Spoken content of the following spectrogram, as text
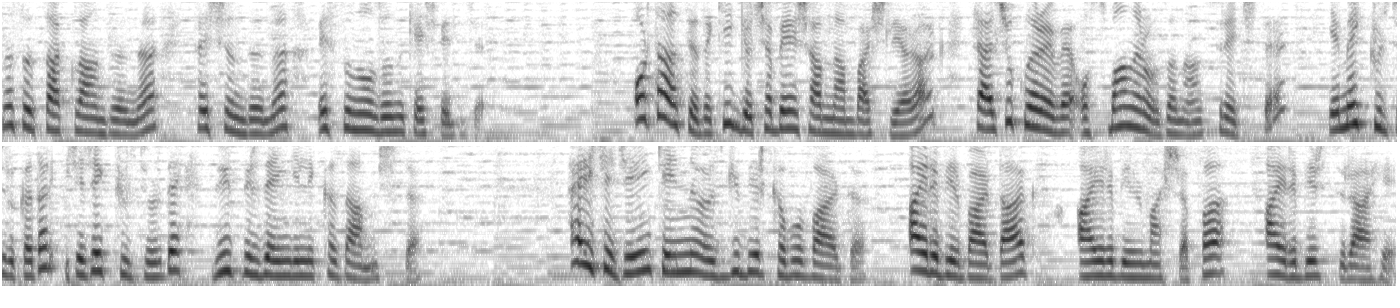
nasıl saklandığını, taşındığını ve sunulduğunu keşfedeceğiz. Orta Asya'daki göçebe yaşamdan başlayarak Selçuklara ve Osmanlılara uzanan süreçte yemek kültürü kadar içecek kültürü de büyük bir zenginlik kazanmıştı. Her içeceğin kendine özgü bir kabı vardı. Ayrı bir bardak, ayrı bir maşrafa, ayrı bir sürahi.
